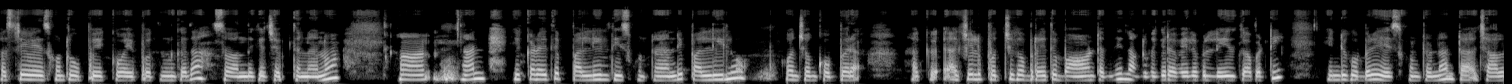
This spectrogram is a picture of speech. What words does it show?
ఫస్ట్ వేసుకుంటే ఉప్పు ఎక్కువ అయిపోతుంది కదా? సో అందుకే చెప్తున్నాను. అండ్ ఇక్కడైతే పల్లీలు తీసుకుంటానండి పల్లీలు కొంచెం కొబ్బరి. యాక్చువల్లీ పొచ్చి కొబ్బరి అయితే బాగుంటుంది. నాకు దగ్గర అవైలబుల్ లేదు కాబట్టి ఎండు కొబ్బరి వేసుకుంటున్నా. చాలా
